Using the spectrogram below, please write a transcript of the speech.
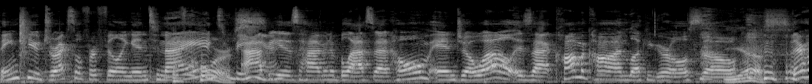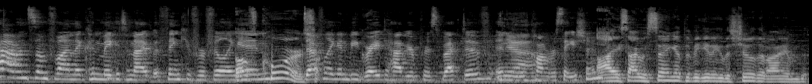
Thank you, Drexel, for filling in tonight. Of course. Thanks for being Abby here. is having a blast at home, and Joelle is at Comic Con, lucky girl. So Yes. they're having some fun. They couldn't make it tonight, but thank you for filling Of in. Of course. definitely going to be great to have your perspective in Yeah. the conversation. I, I was saying at the beginning of the show that I am,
